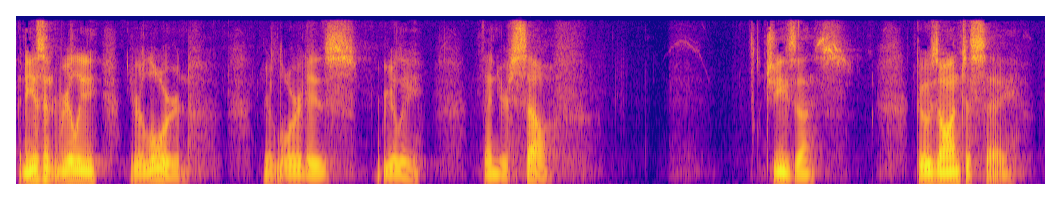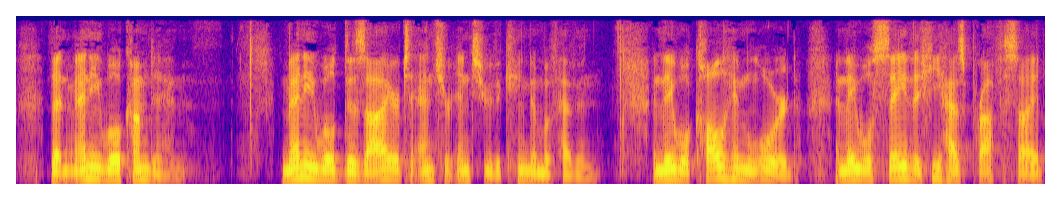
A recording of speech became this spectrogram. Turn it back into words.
then he isn't really your Lord. Your Lord is really then yourself. Jesus goes on to say that many will come to him. Many will desire to enter into the kingdom of heaven and they will call him Lord, and they will say that he has prophesied,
